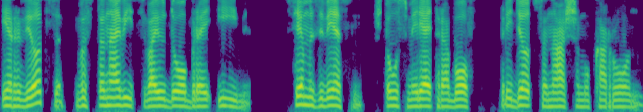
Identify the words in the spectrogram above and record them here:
и рвется восстановить свое доброе имя. Всем известно, что усмирять рабов придется нашему корону.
